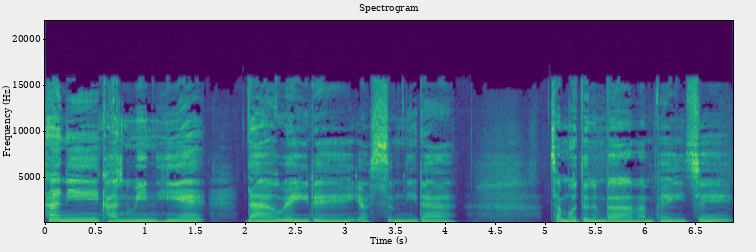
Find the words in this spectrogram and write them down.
산이 강민희의 나 왜 이래 였습니다. 잠 못 드는 밤 한 페이지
